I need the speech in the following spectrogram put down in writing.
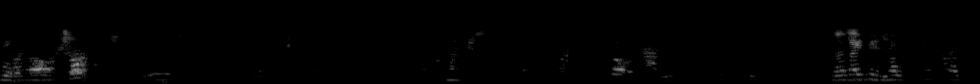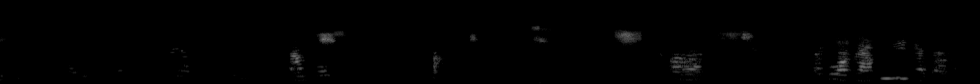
Thank. 我在这边，他今天在这里。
